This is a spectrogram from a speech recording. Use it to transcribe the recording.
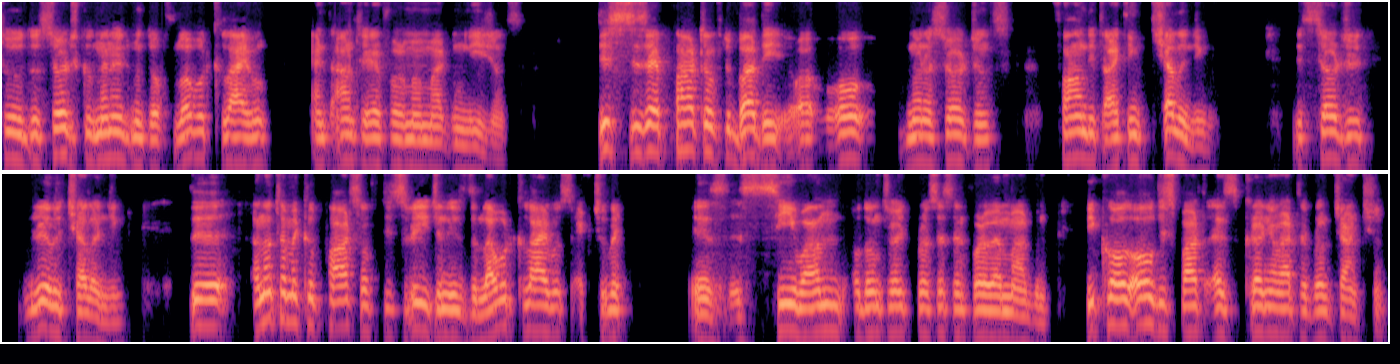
to the surgical management of lower clival and anterior foramen magnum lesions. This is a part of the body all neurosurgeons found it, I think, challenging. This surgery really challenging. The anatomical parts of this region is the lower clivus actually is, C1 odontoid process and foramen magnum. We call all this part as craniovertebral junction.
